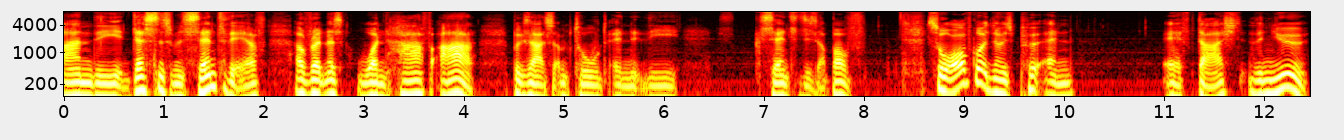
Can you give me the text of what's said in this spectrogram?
And the distance from the centre of the Earth I've written as 1 half r, because that's what I'm told in the sentences above. So all I've got to do is put in F dash, the new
